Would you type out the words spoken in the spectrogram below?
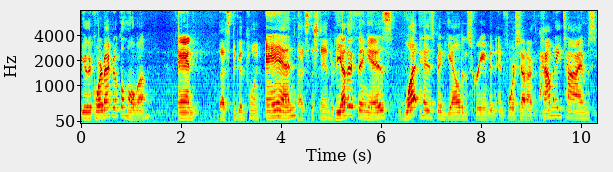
you're the quarterback at Oklahoma, and That's the good point. and That's the standard. The other thing is, what has been yelled and screamed and, and forced down our. How many times.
